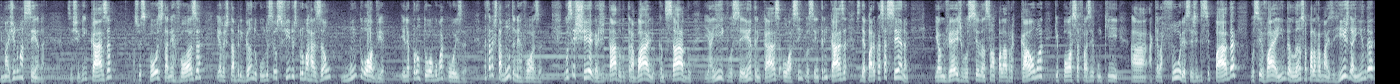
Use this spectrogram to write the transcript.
Imagine uma cena. Você chega em casa, a sua esposa está nervosa e ela está brigando com um dos seus filhos por uma razão muito óbvia. Ele aprontou alguma coisa mas ela está muito nervosa. E você chega agitado do trabalho, cansado, e aí que você entra em casa, ou assim que você entra em casa, se depara com essa cena. E ao invés de você lançar uma palavra calma, que possa fazer com que a, aquela fúria seja dissipada, você vai ainda, lança uma palavra mais rígida ainda,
